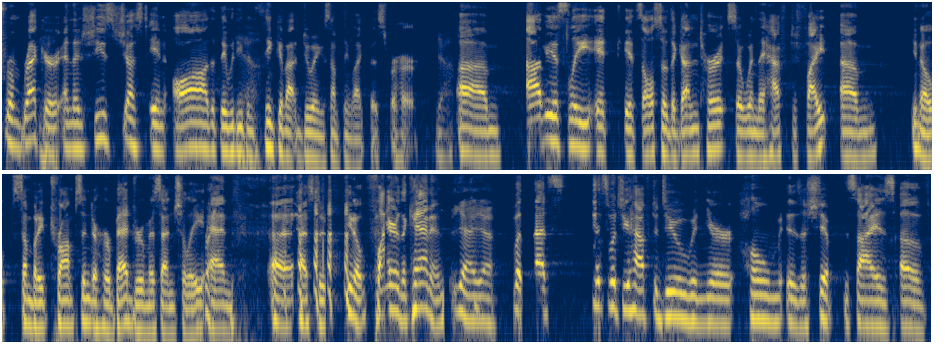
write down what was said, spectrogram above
from Wrecker, and then she's just in awe that they would even Yeah. think about doing something like this for her. Yeah. Um, obviously, it it's also the gun turret, so when they have to fight, um, you know, somebody tromps into her bedroom essentially and uh, has to you know fire the cannon yeah. Yeah. but that's that's what you have to do when your home is a ship the size of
